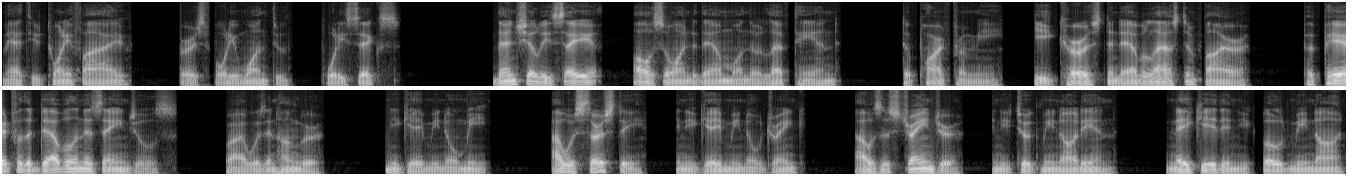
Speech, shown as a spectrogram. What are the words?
Matthew 25, verse 41 through 46. Then shall he say also unto them on their left hand, Depart from me, ye cursed, into everlasting fire, prepared for the devil and his angels. For I was in hunger, and ye gave me no meat. I was thirsty, and ye gave me no drink. I was a stranger, and ye took me not in. Naked, and ye clothed me not.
